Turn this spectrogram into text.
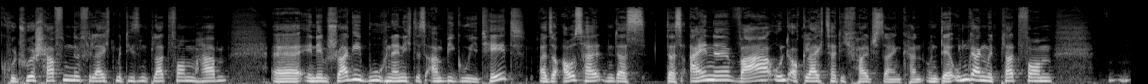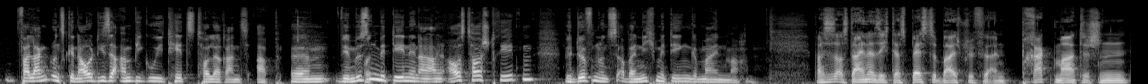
Kulturschaffende vielleicht mit diesen Plattformen haben. Äh, in dem Shruggy-Buch nenne ich das Ambiguität, also aushalten, dass das eine wahr und auch gleichzeitig falsch sein kann. Und der Umgang mit Plattformen verlangt uns genau diese Ambiguitätstoleranz ab. Ähm, wir müssen mit denen in einen Austausch treten, wir dürfen uns aber nicht mit denen gemein machen. Was ist aus deiner Sicht das beste Beispiel für, einen pragmatischen,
